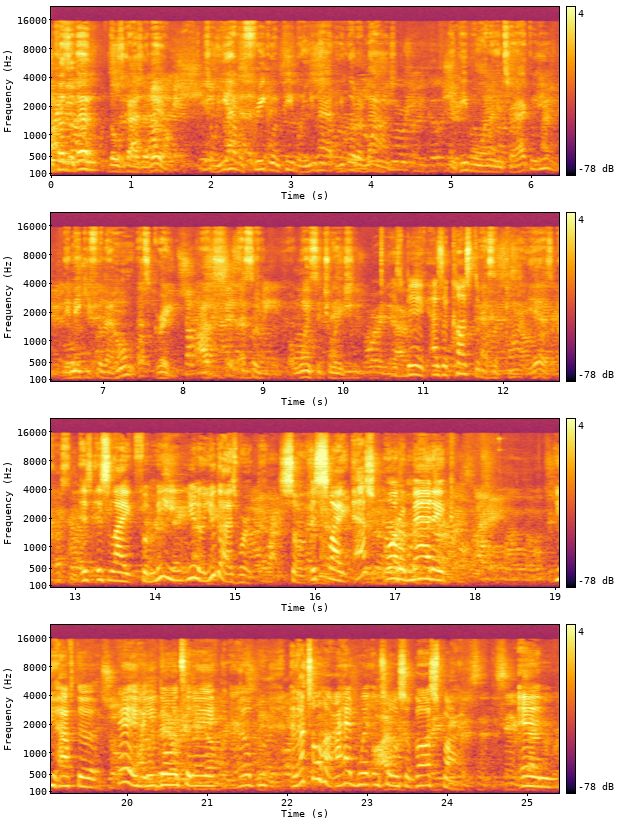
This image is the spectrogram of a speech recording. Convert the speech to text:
because of them those guys are there. So when you have a frequent people and you have you go to lounge and people want to interact with you, they make you feel at home. That's great. That's that's a, a win situation. It's big as a customer. As a client, yeah, as a customer. It's, it's like for me, you know, you guys work so it's like that's automatic. You have to, hey, how you doing today? Can I help you? And I told her I had went into a cigar spot, and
